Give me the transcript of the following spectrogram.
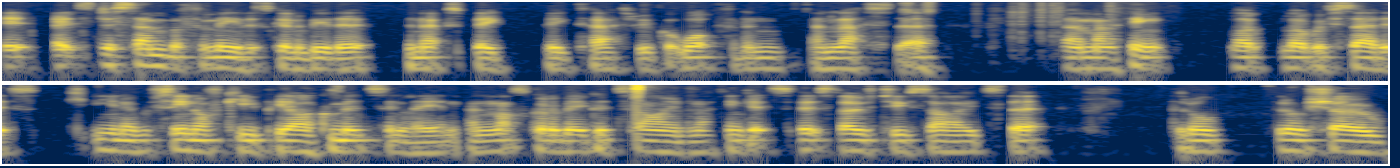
it, it's December for me that's going to be the, the next big big test. We've got Watford and, and Leicester, um, and I think like like we've said, it's you know we've seen off QPR convincingly, and, and that's got to be a good sign. And I think it's it's those two sides that that'll that'll show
